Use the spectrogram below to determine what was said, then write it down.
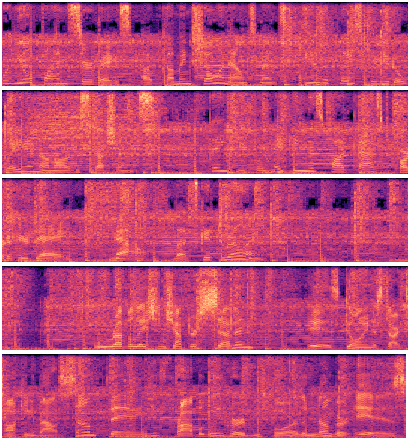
where you'll find surveys, upcoming show announcements, and a place for you to weigh in on our discussions. Thank you for making this podcast part of your day. Now, let's get drilling. Revelation chapter 7 is going to start talking about something you've probably heard before. The number is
